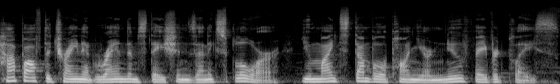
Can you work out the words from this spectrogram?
Hop off the train at random stations and explore. You might stumble upon your new favorite place.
